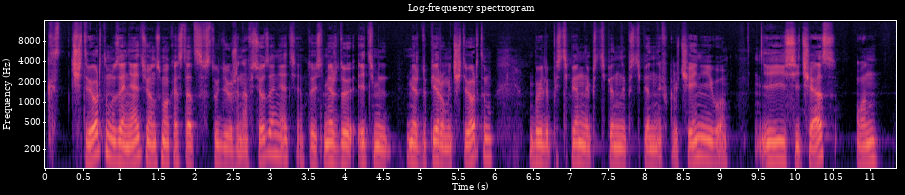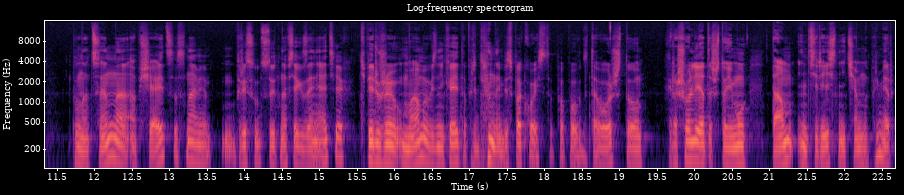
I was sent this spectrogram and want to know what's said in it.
к четвертому занятию он смог остаться в студии уже на все занятие. То есть между этими, между первым и четвертым были постепенные, постепенные, постепенные включения его. И сейчас он полноценно общается с нами, присутствует на всех занятиях. Теперь уже у мамы возникает определенное беспокойство по поводу того, что хорошо ли это, что ему там интереснее, чем, например,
